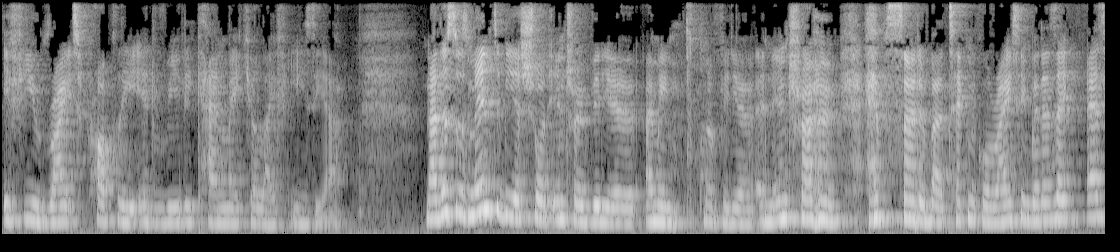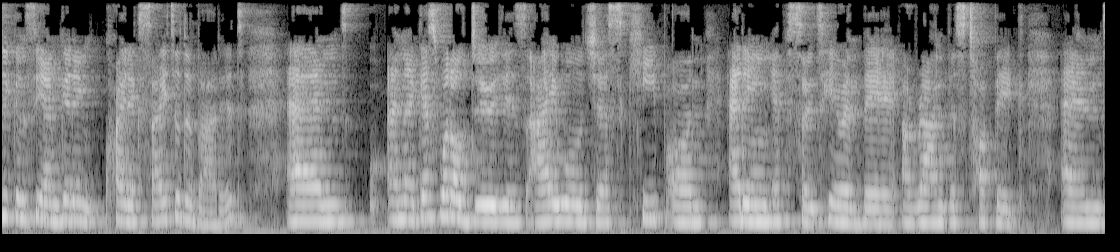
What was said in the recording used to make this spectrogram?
if you write properly, it really can make your life easier. Now, this was meant to be a short intro video, I mean, not video, an intro episode about technical writing, but as, I, as you can see, I'm getting quite excited about it. And, and I guess what I'll do is I will just keep on adding episodes here and there around this topic, and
